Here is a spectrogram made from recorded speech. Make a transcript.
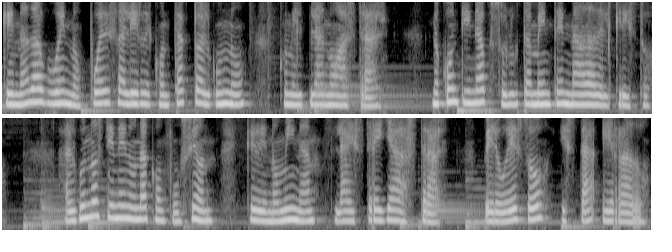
que nada bueno puede salir de contacto alguno con el plano astral no contiene absolutamente nada del Cristo. Algunos tienen una confusión que denominan la estrella astral, pero eso está errado.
